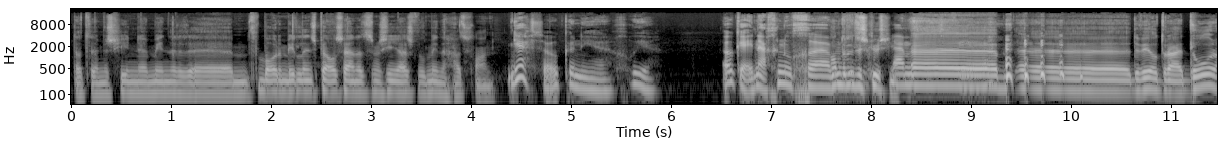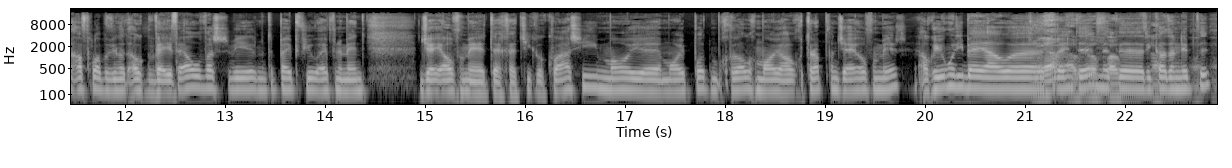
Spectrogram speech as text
dat er misschien eh, minder eh, verboden middelen in het spel zijn, dat ze misschien juist wat minder hard slaan. Ja, zo kunnen je. Goeie. Oké, nou, genoeg... eh, Andere discussie. Ja, Eh, eh, de wereld draait door. Afgelopen weekend ook WFL was weer met een pay-per-view evenement. Jay Overmeer tegen Chico Quasi. Mooi, eh, mooie pot. Geweldig mooie hoge trap van Jay Overmeer. Elke jongen die bij jou eh Ja, traint, hè, met eh. Ricardo Ja, Nipte. ja,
